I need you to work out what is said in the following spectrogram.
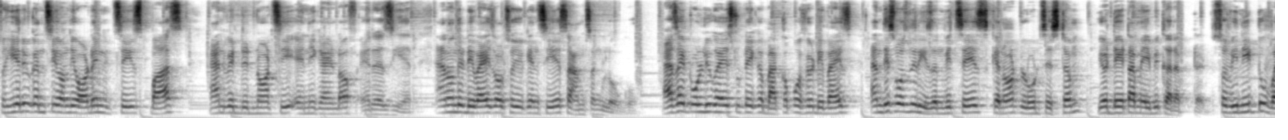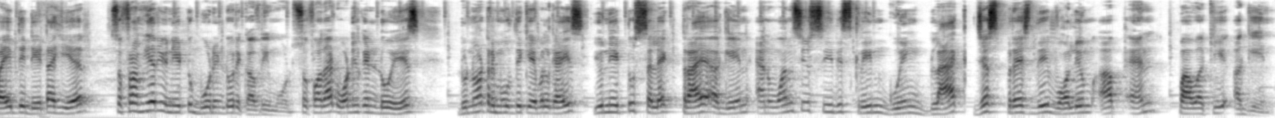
So here you can see on the Odin it says pass and we did not see any kind of errors here. And on the device also you can see a Samsung logo. As I told you guys to take a backup of your device and this was the reason which says cannot load system, your data may be corrupted. So we need to wipe the data here. So from here you need to boot into recovery mode. So for that what you can do is do not remove the cable guys. You need to select try again and once you see the screen going black, just press the volume up and power key again.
